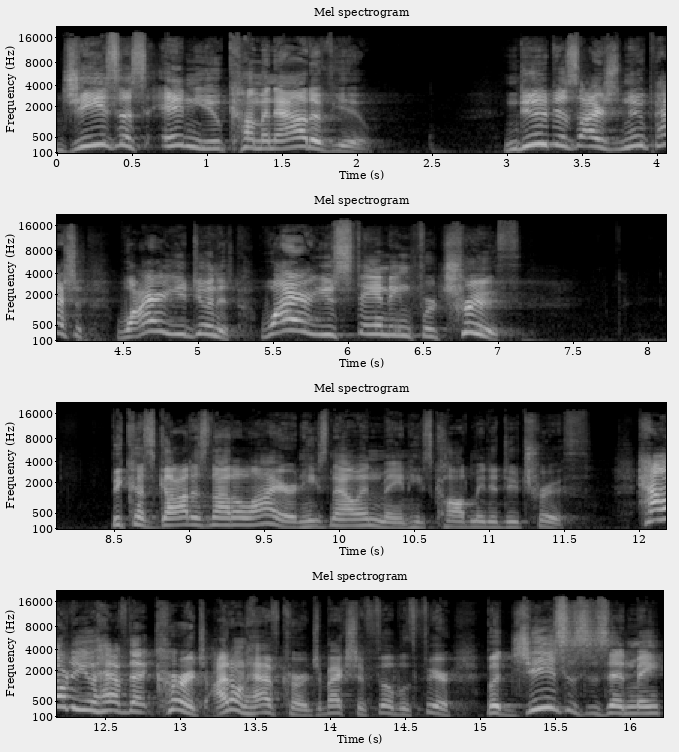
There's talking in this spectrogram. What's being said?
Jesus in you coming out of you. New desires, new passions. Why are you doing this? Why are you standing for truth? Because God is not a liar and He's now in me and He's called me to do truth. How do you have that courage? I don't have courage. I'm actually filled with fear. But Jesus is in me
